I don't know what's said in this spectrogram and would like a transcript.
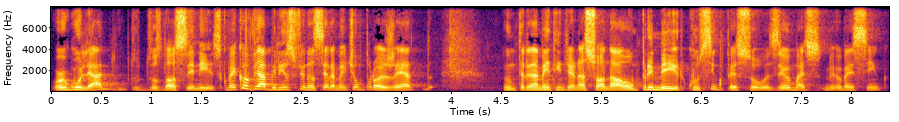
orgulhar dos nossos inícios. Como é que eu viabilizo financeiramente um projeto, um treinamento internacional, um primeiro, com cinco pessoas, eu mais, eu mais cinco?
